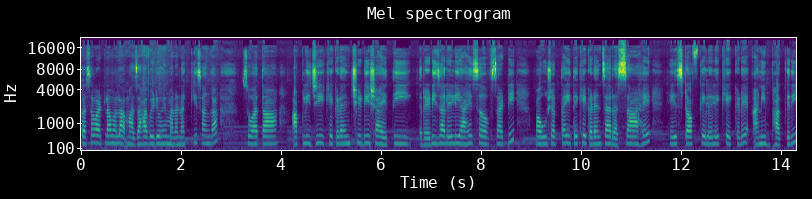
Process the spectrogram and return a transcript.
कसं वाटला मला माझा हा व्हिडिओ हे मला नक्की सांगा. सो आता आपली जी खेकड्यांची डिश आहे ती रेडी झालेली आहे सर्वसाठी. पाहू शकता इथे खेकड्यांचा रस्सा आहे. हे स्टफ केलेले खेकडे आणि भाकरी.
